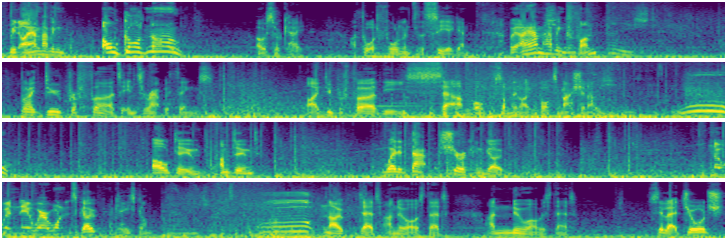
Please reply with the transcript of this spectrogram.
I mean, I am having... Oh god, no! Oh, it's okay. I thought I'd fallen into the sea again. I mean, I am having fun, but I do prefer to interact with things. I do prefer the setup of something like Vox Machinae. Woo! Oh, doomed. I'm doomed. Where did that shuriken go? Nowhere near where I wanted to go. Okay, he's gone. Ooh, no, dead. I knew I was dead. I knew I was dead. See you later, George.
